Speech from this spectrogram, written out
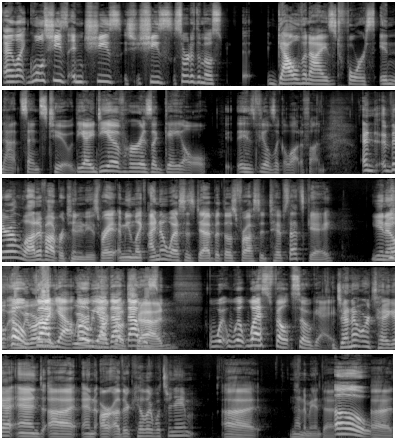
I like, well, she's and she's she's sort of the most galvanized force in that sense too. The idea of her as a Gale is feels like a lot of fun. and there are a lot of opportunities, right? I mean, like I know Wes is dead, but those frosted tips, that's gay. You know, Oh, we've God, already, yeah. Oh, yeah, that- that was- Chad. W- w- Wes felt so gay. Jenna Ortega and uh and our other killer, what's her name? Uh, not Amanda. Oh, Uh,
